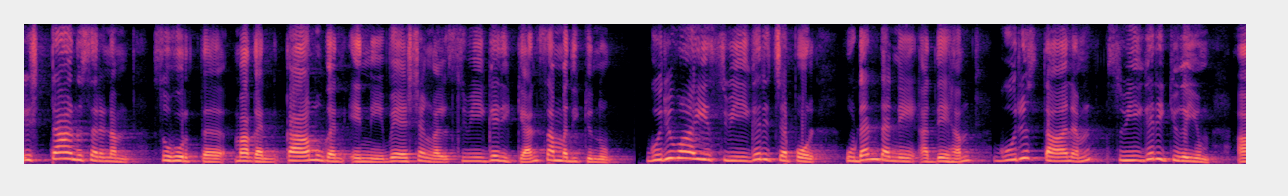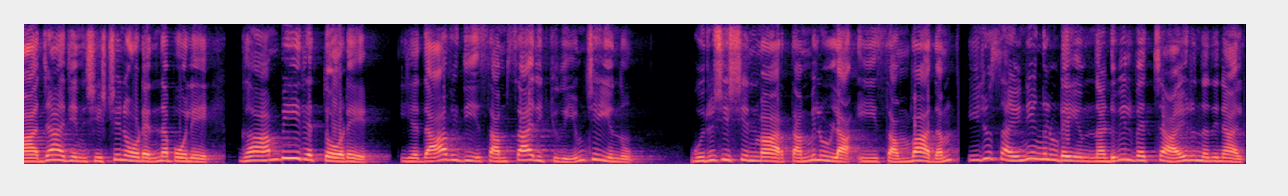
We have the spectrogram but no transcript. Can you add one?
ഇഷ്ടാനുസരണം സുഹൃത്ത് മകൻ കാമുകൻ എന്നീ വേഷങ്ങൾ സ്വീകരിക്കാൻ സമ്മതിക്കുന്നു. ഗുരുവായി സ്വീകരിച്ചപ്പോൾ ഉടൻ തന്നെ അദ്ദേഹം ഗുരുസ്ഥാനം സ്വീകരിക്കുകയും ആചാര്യൻ ശിഷ്യനോടെന്ന പോലെ ഗാംഭീര്യത്തോടെ യഥാവിധി സംസാരിക്കുകയും ചെയ്യുന്നു. ഗുരുശിഷ്യന്മാർ തമ്മിലുള്ള ഈ സംവാദം ഇരു സൈന്യങ്ങളുടെയും നടുവിൽ വെച്ചായിരുന്നതിനാൽ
